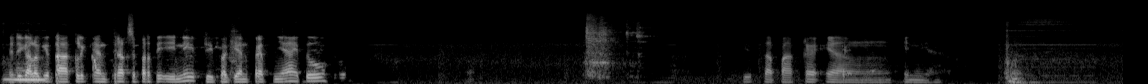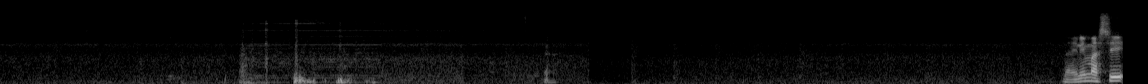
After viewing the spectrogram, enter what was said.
Jadi kalau kita klik and drag seperti ini di bagian petnya itu kita pakai yang ini ya. Nah ini masih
